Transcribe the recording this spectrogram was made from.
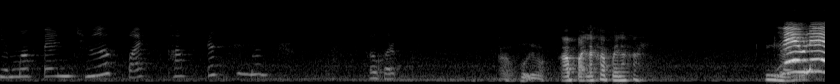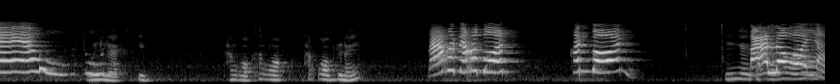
อย่ามาเป็นเชื้อไฟพักดันให้มันเอาก่อน อ้าวพูดไม่ออกอะไปแล้วค่ะไปแล้วค่ะวิ่งแหลเร็วกเร็วตูวิ่นงแหลกสิบทางออกทางออกทางออกอยู่ไหนป้าขึ้นไปข้างบนข้างบนนี่ไงปลาลอยอะ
